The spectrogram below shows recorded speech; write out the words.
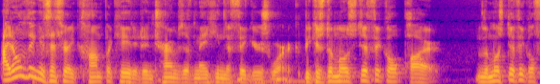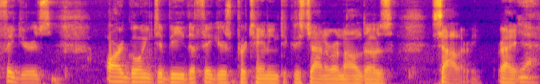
I don't think it's necessarily complicated in terms of making the figures work because the most difficult part, the most difficult figures are going to be the figures pertaining to Cristiano Ronaldo's salary, right? Yeah.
